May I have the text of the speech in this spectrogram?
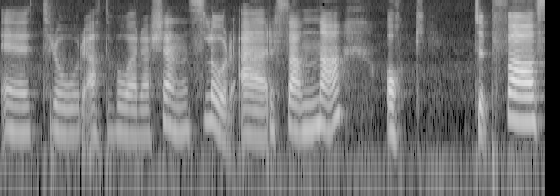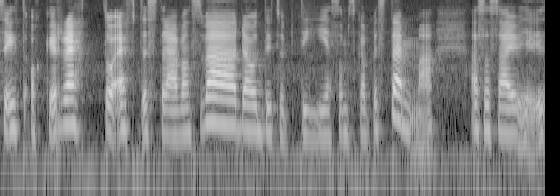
eh, tror att våra känslor är sanna och typ facit och rätt och eftersträvansvärda och det är typ det som ska bestämma. Alltså så här,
